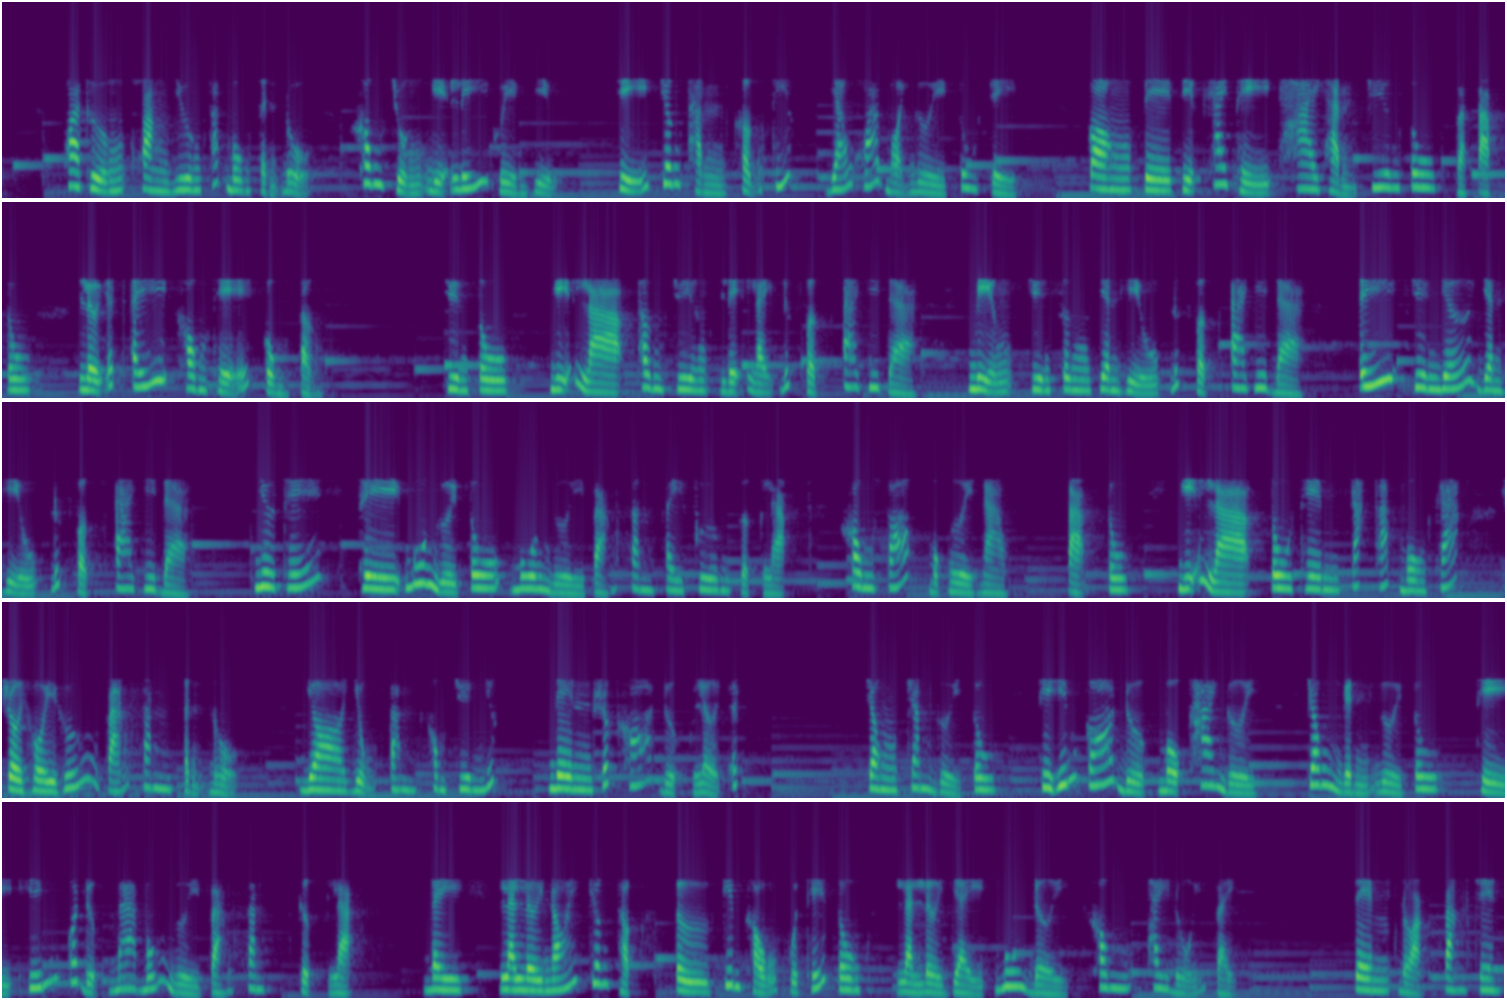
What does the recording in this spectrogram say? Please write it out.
hòa thượng hoàng dương pháp môn tịnh độ, không chuẩn nghĩa lý huyền diệu, chỉ chân thành khẩn thiết giáo hóa mọi người tu trì còn về việc khai thị, hai hành chuyên tu và tạp tu, lợi ích ấy không thể cùng tận. Chuyên tu nghĩa là thân chuyên lễ lạy đức phật a di đà miệng chuyên xưng danh hiệu đức phật a di đà ý chuyên nhớ danh hiệu đức phật a di đà như thế thì muôn người tu muôn người vãng sanh tây phương cực lạc, không sót một người nào tạm tu, nghĩa là tu thêm các pháp môn khác, rồi hồi hướng vãng sanh tịnh độ. Do dụng tâm không chuyên nhất, nên rất khó được lợi ích. Trong trăm người tu, thì hiếm có được một hai người. Trong nghìn người tu, thì hiếm có được ba bốn người vãng sanh cực lạc. Đây là lời nói chân thật từ kim khẩu của thế tôn là lời dạy muôn đời không thay đổi vậy. Xem đoạn văn trên,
